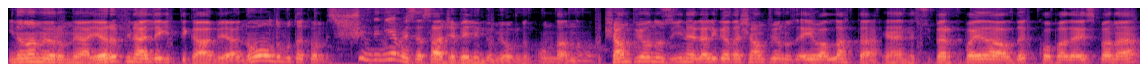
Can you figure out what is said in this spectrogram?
İnanamıyorum ya. Yarı finalde gittik abi ya. Ne oldu bu takım? Şimdi niye mesela sadece Bellingham yorgun? Onu da anlamadım. Şampiyonuz yine La Liga'da şampiyonuz. Eyvallah da. Yani Süper Kupayı da aldık. Copa de Espana.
